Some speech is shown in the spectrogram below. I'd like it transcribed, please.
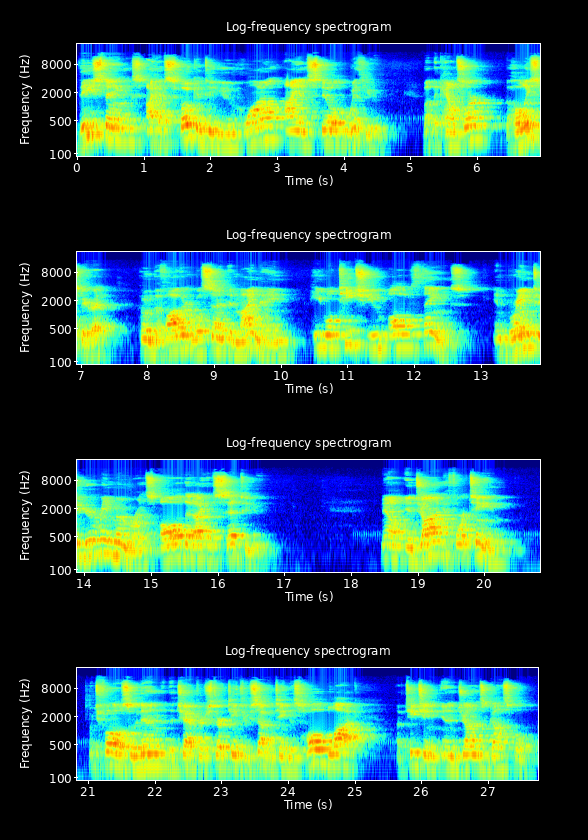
These things I have spoken to you while I am still with you. But the counselor, the Holy Spirit, whom the Father will send in my name, he will teach you all things and bring to your remembrance all that I have said to you. Now, in John 14, which falls within the chapters 13 through 17, this whole block of teaching in John's Gospel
